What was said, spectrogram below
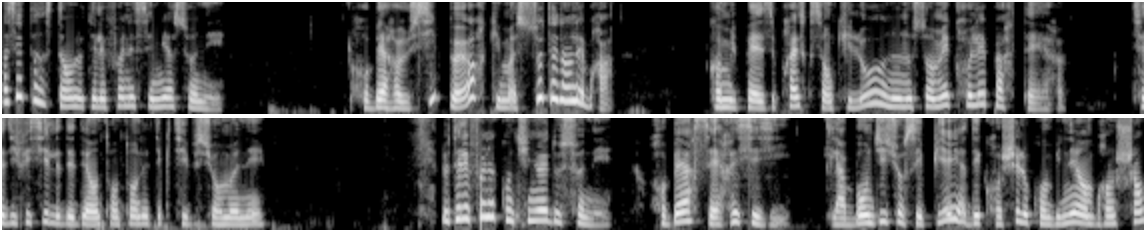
À cet instant, le téléphone s'est mis à sonner. Robert a eu si peur qu'il m'a sauté dans les bras. Comme il pèse presque 100 kilos, nous nous sommes écroulés par terre. C'est difficile d'aider un tonton détective surmené. Le téléphone continuait de sonner. Robert s'est ressaisi. Il a bondi sur ses pieds et a décroché le combiné en branchant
